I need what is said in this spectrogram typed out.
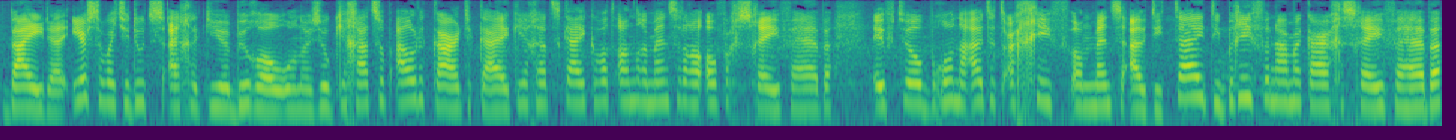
Beide. Het eerste wat je doet is eigenlijk je bureauonderzoek. Je gaat eens op oude kaarten kijken. Je gaat eens kijken wat andere mensen er al over geschreven hebben. Eventueel bronnen uit het archief van mensen uit die tijd die brieven naar elkaar geschreven hebben.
